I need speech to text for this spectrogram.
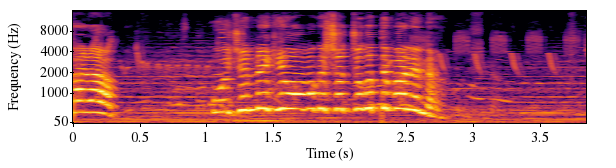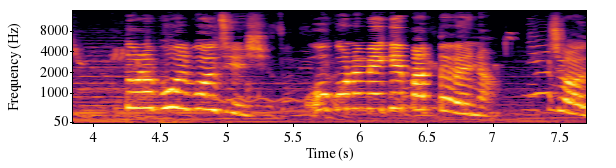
খারাপ। ওই জন্যই কেউ আমাকে সহ্য করতে পারে না। তোরা ভুল বলছিস। ও কোনো মেয়েকে পাত্তা দেয় না। চল।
